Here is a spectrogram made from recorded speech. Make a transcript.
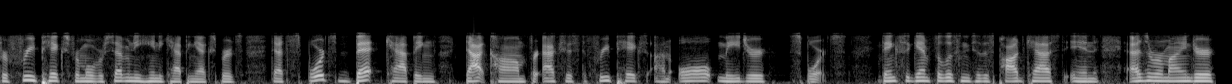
for free picks from over 70 handicapping experts. That's sportsbetcapping.com for access to free picks on all major sports. Thanks again for listening to this podcast. And as a reminder,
